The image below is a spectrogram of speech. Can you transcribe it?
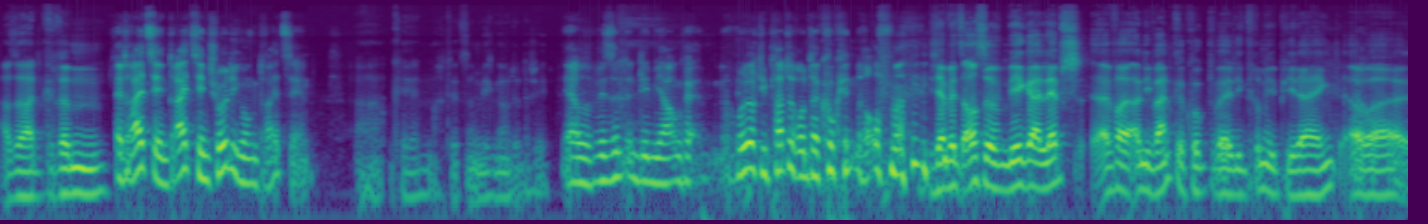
Also hat Grimm. Äh, 13, 13, Entschuldigung, 13. Ah, okay, macht jetzt einen mega Unterschied. Ja, also wir sind in dem Jahr ungefähr. Hol doch die Platte runter, guck hinten rauf, Mann. Ich habe jetzt auch so mega läppsch einfach an die Wand geguckt, weil die Grimm-EP da hängt, aber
